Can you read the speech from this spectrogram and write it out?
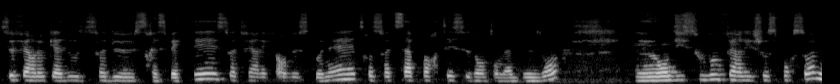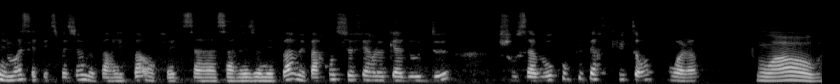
Se faire le cadeau, soit de se respecter, soit de faire l'effort de se connaître, soit de s'apporter ce dont on a besoin. Euh, on dit souvent faire les choses pour soi, mais moi, cette expression ne me parlait pas, en fait. Ça ne résonnait pas. Mais par contre, se faire le cadeau d'eux, je trouve ça beaucoup plus percutant. Voilà. Waouh,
